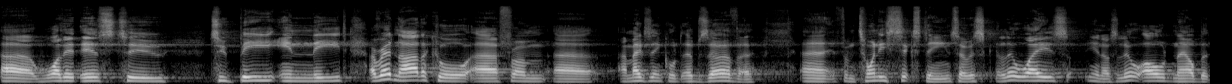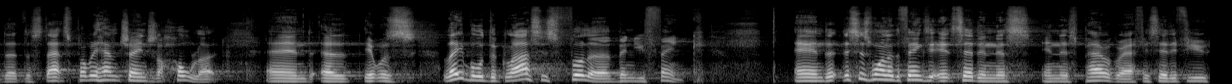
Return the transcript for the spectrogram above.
uh, what it is to, to be in need? I read an article uh, from uh, a magazine called Observer uh, from 2016. So it's a little ways, you know, it's a little old now, but the, the stats probably haven't changed a whole lot. And uh, it was labeled, The Glass is Fuller Than You Think. And this is one of the things it said in this, in this paragraph. It said, If you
